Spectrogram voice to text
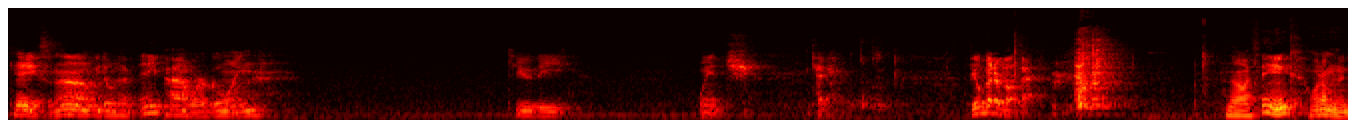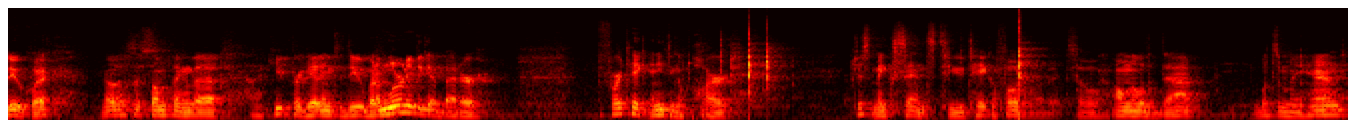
Okay, so now we don't have any power going to the winch. Okay, feel better about that. Now I think what I'm gonna do quick, now this is something that I keep forgetting to do, but I'm learning to get better. Before I take anything apart, just makes sense to take a photo of it. So I'll know that that, what's in my hand,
